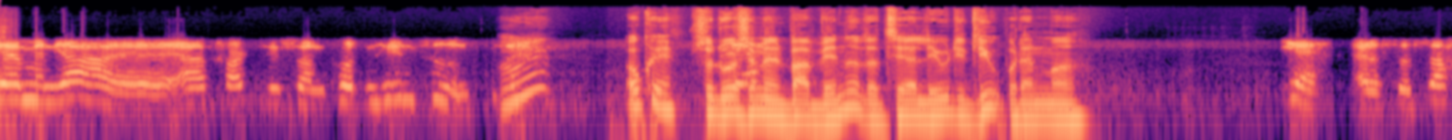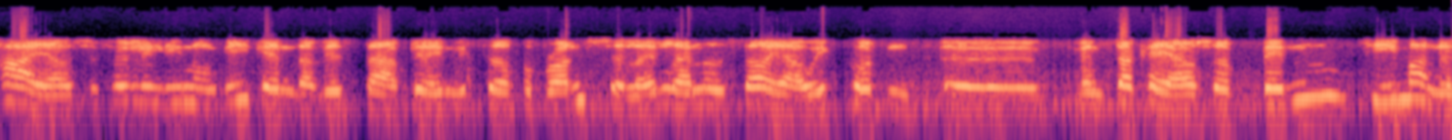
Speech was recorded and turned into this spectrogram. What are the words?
Jamen, jeg øh, er faktisk sådan på den hele tiden. Mm. Okay, så du har simpelthen bare vendet dig til at leve dit liv på den måde? Ja, altså, så har jeg jo selvfølgelig lige nogle weekender, hvis der bliver inviteret på brunch eller et eller andet, så er jeg jo ikke på den. Øh, men så kan jeg jo så vende timerne.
